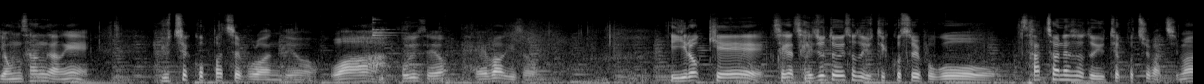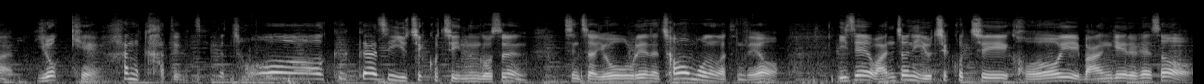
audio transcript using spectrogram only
영산강에 유채꽃밭을 보러 왔는데요. 와 보이세요? 대박이죠? 이렇게 제가 제주도에서도 유채꽃을 보고 사천에서도 유채꽃을 봤지만 이렇게 한 가득 진짜 저 끝까지 유채꽃이 있는 곳은 진짜 요 올해는 처음 보는 것 같은데요. 이제 완전히 유채꽃이 거의 만개를 해서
